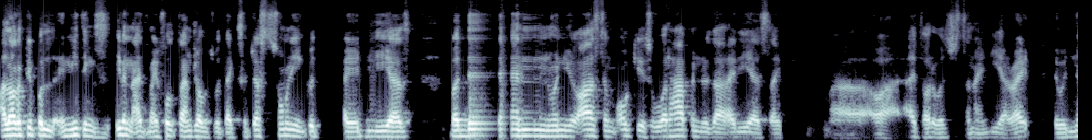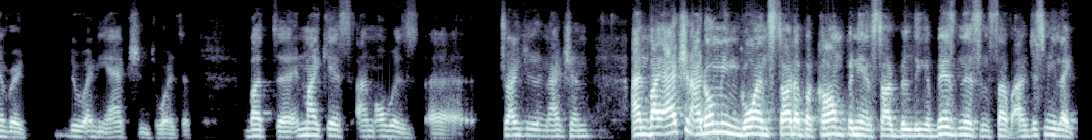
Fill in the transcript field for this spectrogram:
a lot of people in meetings, even at my full time jobs, would like suggest so many good ideas. But then when you ask them, okay, so what happened with that idea? It's like, uh, oh, I thought it was just an idea, right? They would never do any action towards it. But uh, in my case, I'm always uh, trying to do an action. And by action i don't mean go and start up a company and start building a business and stuff. I just mean like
